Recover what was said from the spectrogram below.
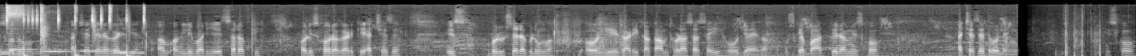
इसको धो के अच्छे से रगड़ लिया। अब अगली बार ये इस तरफ़ की और इसको रगड़ के अच्छे से इस ब्रुश से रगड़ूँगा और ये गाड़ी का काम थोड़ा सा सही हो जाएगा। उसके बाद फिर हम इसको अच्छे से धो लेंगे। इसको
